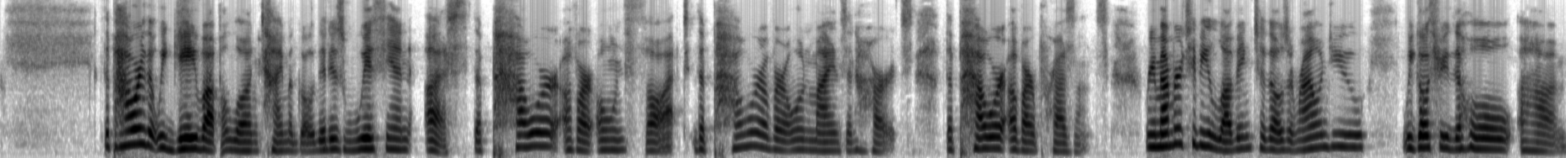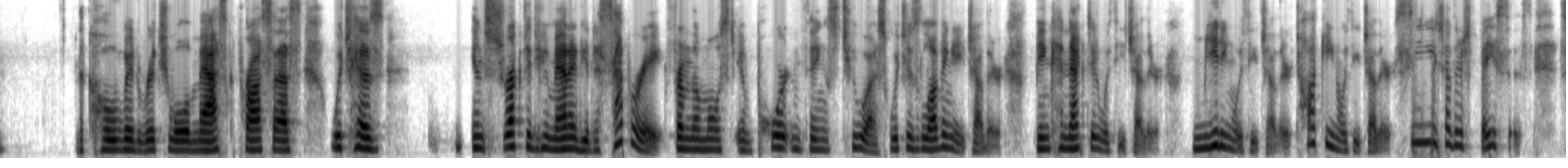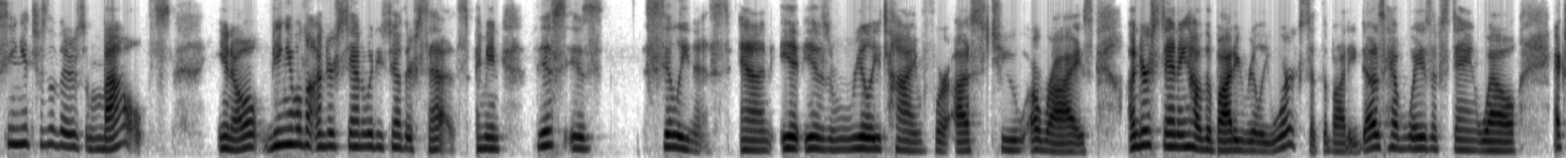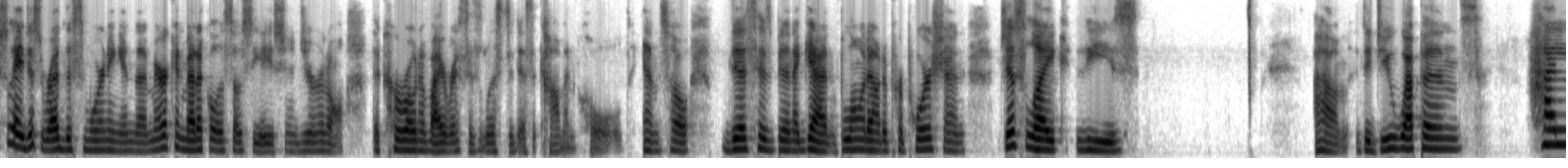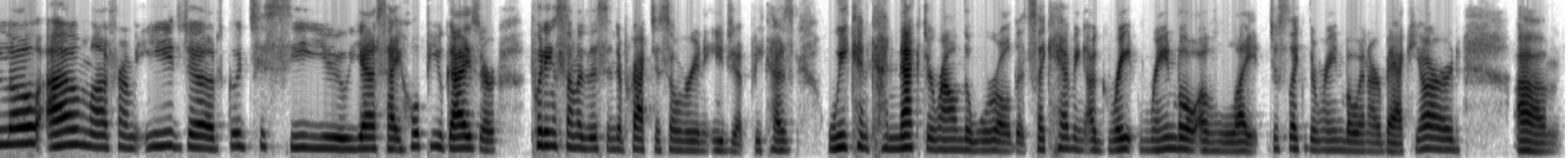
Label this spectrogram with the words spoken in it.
the power that we gave up a long time ago that is within us, the power of our own thought, the power of our own minds and hearts, the power of our presence. Remember to be loving to those around you. We go through the whole um, the COVID ritual mask process, which has instructed humanity to separate from the most important things to us, which is loving each other, being connected with each other, meeting with each other, talking with each other, seeing each other's faces, seeing each other's mouths, you know, being able to understand what each other says. I mean, this is silliness. And it is really time for us to arise, understanding how the body really works, that the body does have ways of staying well. Actually, I just read this morning in the American Medical Association journal, the coronavirus is listed as a common cold. And so this has been, again, blown out of proportion, just like these um, the dew weapons, Hello, Alma from Egypt. Good to see you. Yes, I hope you guys are putting some of this into practice over in Egypt because we can connect around the world. It's like having a great rainbow of light, just like the rainbow in our backyard. Um,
